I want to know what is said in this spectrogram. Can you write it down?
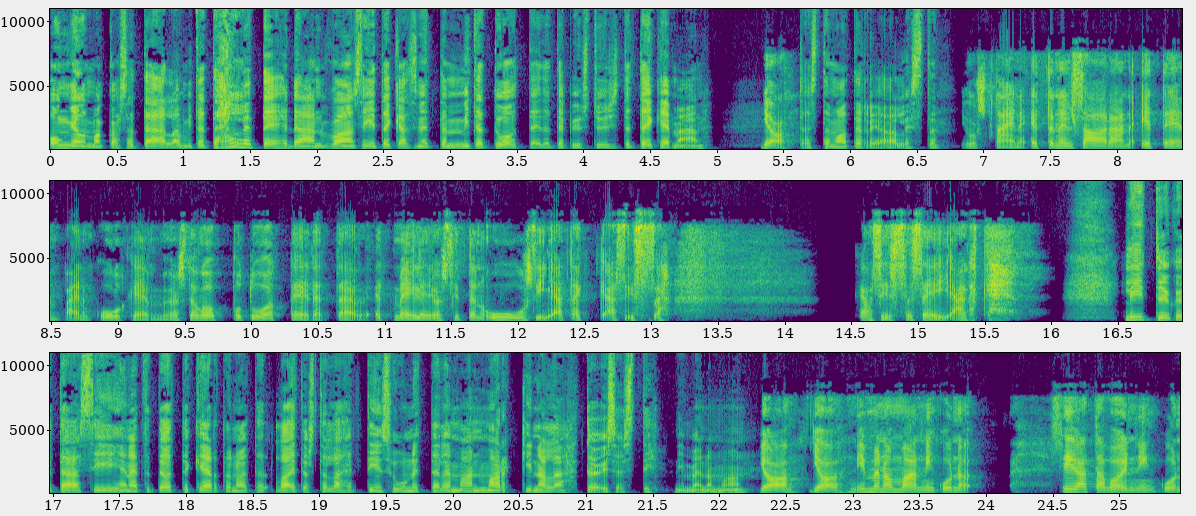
ongelmakasa täällä, mitä tälle tehdään, vaan siitä käsin, että mitä tuotteita te pystyisitte tekemään Joo. tästä materiaalista. Just näin, että ne saadaan eteenpäin kulkea myös ne lopputuotteet, että, että meillä ei ole sitten uusi jäte käsissä, käsissä sen jälkeen. Liittyykö tämä siihen, että te olette kertonut, että laitosta lähdettiin suunnittelemaan markkinalähtöisesti nimenomaan? Joo, joo nimenomaan niin kuin, sillä tavoin niin kuin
